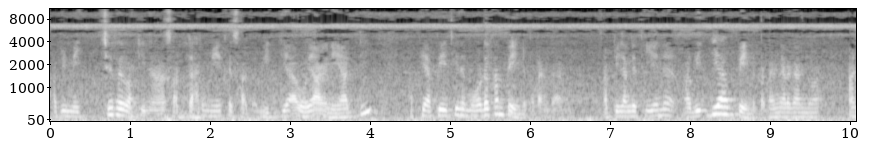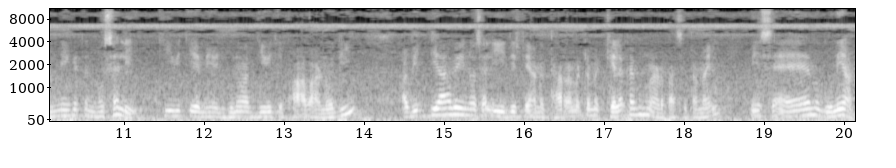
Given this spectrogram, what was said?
අපි මෙච්චර වටිනා සද්ධර්මයක විද්‍යාව හොයාගෙන යද්දී අපි අපේ තියෙන මෝඩකම් පේන්න පටන් ගන්නවා. අපි ළඟ තියෙන අවිද්‍යාව පේන්න පටන් අර ගන්නවා. අන්න ඒකට නොසලී ජීවිතයේ මේ ගුණවත් ජීවිතේ පාවා නොදී අවිද්‍යාවේ නොසලී ඉදිරියට යන තරමටම කෙලකමිනුනාට පස්සේ තමයි මේ සෑම ගුණයක්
